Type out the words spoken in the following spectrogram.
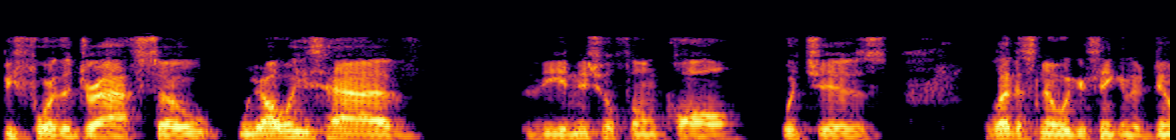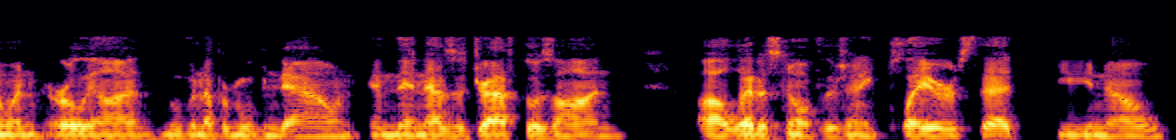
before the draft. So we always have the initial phone call, which is let us know what you're thinking of doing early on, moving up or moving down. And then as the draft goes on, uh, let us know if there's any players that, you know,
